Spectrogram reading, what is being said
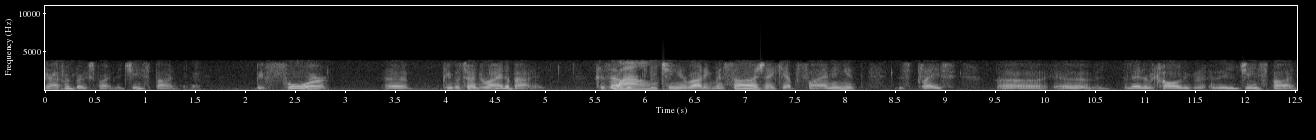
Grafenberg spot, the G spot, before uh, people started to write about it. Because I Wow. was teaching erotic massage, and I kept finding it this place uh, uh, later called the, the G spot.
